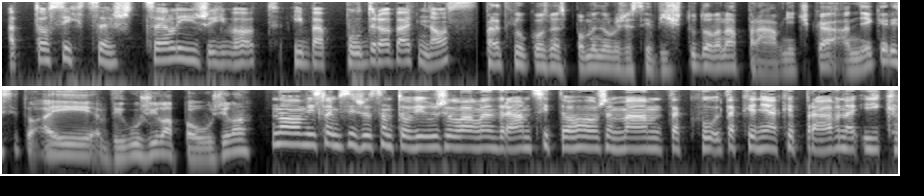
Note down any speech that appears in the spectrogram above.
a to si chceš celý život iba pudrovať nos? Pred chvíľkou sme spomenuli, že si vyštudovaná právnička a niekedy si to aj využila, použila? No, myslím si, že som to využila len v rámci toho, že mám takú, také nejaké právne IQ,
